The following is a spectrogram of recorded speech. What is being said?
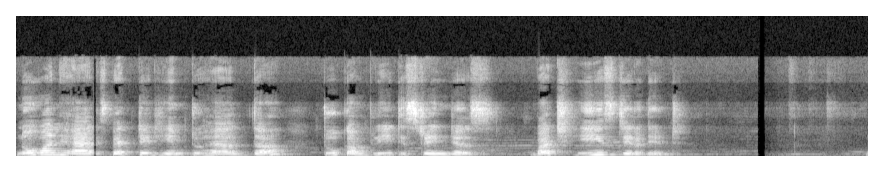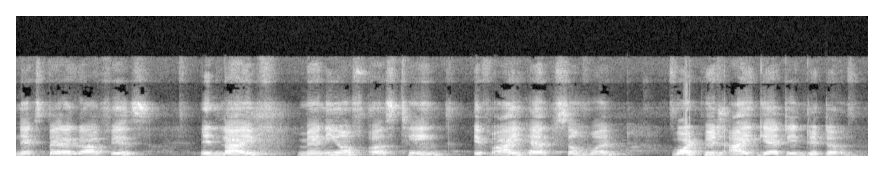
No one had expected him to help the two complete strangers, but he still did. Next paragraph is In life, many of us think if I help someone, what will I get in return?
